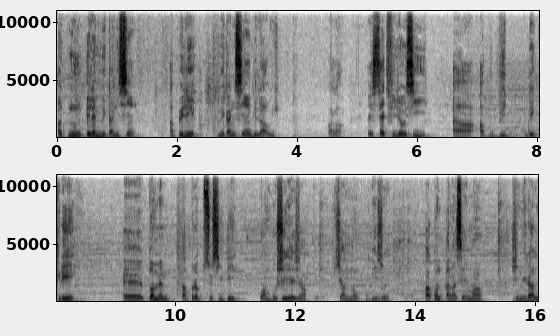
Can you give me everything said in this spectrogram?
entre nous et les mécaniciens, appelés mécaniciens de la rue. Voilà. Et cette filière aussi a, pour but de créer euh, toi-même ta propre société pour embaucher les gens qui en ont besoin. Par contre, à l'enseignement général,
